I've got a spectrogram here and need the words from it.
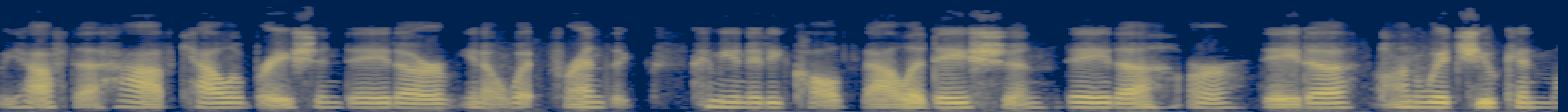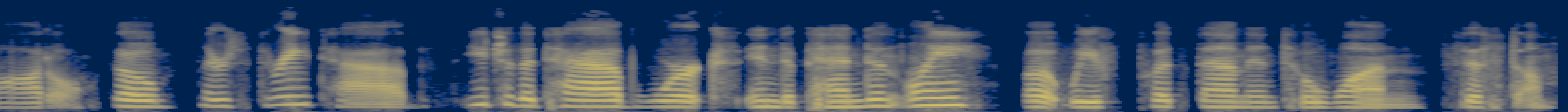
we have to have calibration data or, you know, what forensics community calls validation data or data on which you can model. So there's three tabs. Each of the tab works independently, but we've put them into one system.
